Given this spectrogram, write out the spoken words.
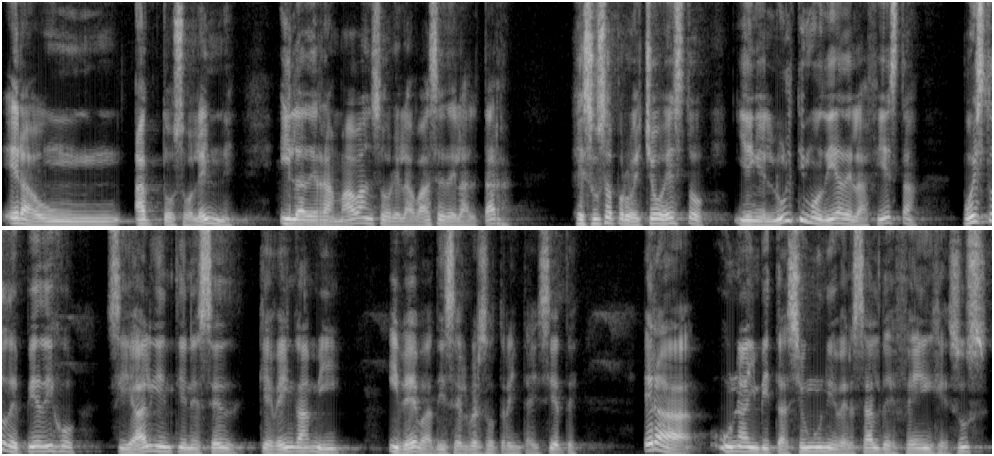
Era un acto solemne y la derramaban sobre la base del altar. Jesús aprovechó esto y en el último día de la fiesta, puesto de pie, dijo, si alguien tiene sed, que venga a mí y beba, dice el verso 37. Era una invitación universal de fe en Jesús.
